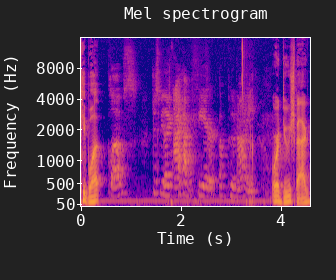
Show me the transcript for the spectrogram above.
Keep what? Gloves. Just be like, I have a fear of punani. Or a douchebag.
